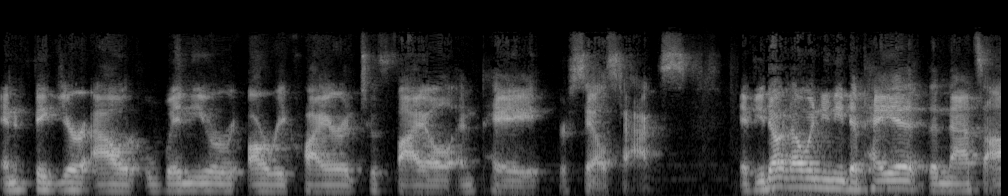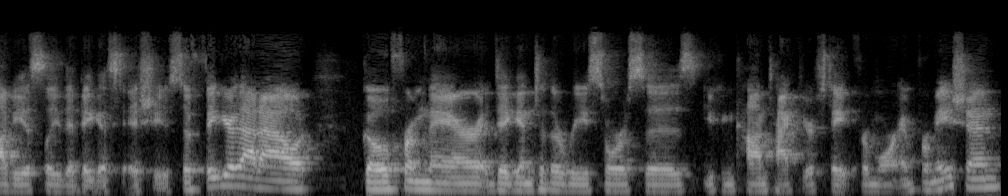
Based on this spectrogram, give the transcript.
and figure out when you are required to file and pay your sales tax. If you don't know when you need to pay it, then that's obviously the biggest issue. So figure that out go from there, dig into the resources. You can contact your state for more information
